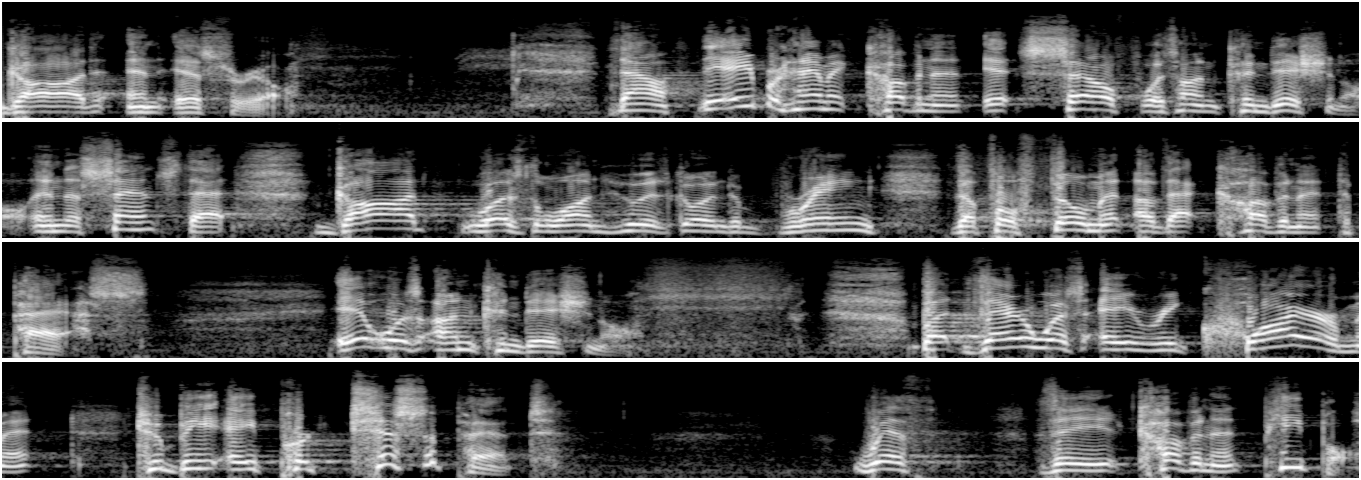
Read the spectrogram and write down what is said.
God and Israel. Now, the Abrahamic covenant itself was unconditional in the sense that God was the one who is going to bring the fulfillment of that covenant to pass. It was unconditional. But there was a requirement to be a participant with the covenant people.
